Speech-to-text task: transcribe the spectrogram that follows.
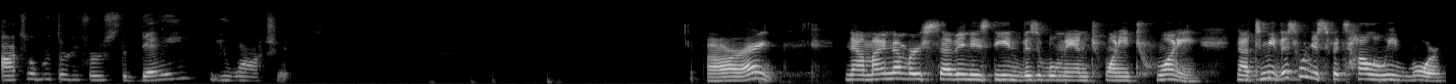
October thirty first the day you watch it. All right. Now, my number seven is The Invisible Man 2020. Now, to me, this one just fits Halloween more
